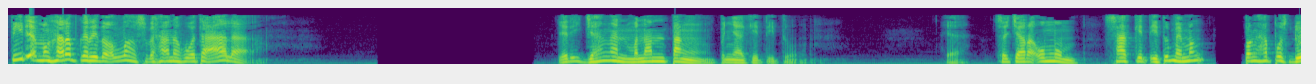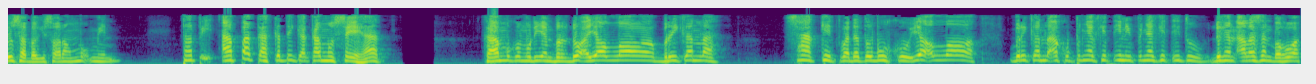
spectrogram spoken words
Tidak mengharapkan ridha Allah Subhanahu wa taala. Jadi jangan menantang penyakit itu. Ya, secara umum sakit itu memang penghapus dosa bagi seorang mukmin. Tapi apakah ketika kamu sehat, kamu kemudian berdoa, Ya Allah berikanlah sakit pada tubuhku. Ya Allah berikanlah aku penyakit ini, penyakit itu. Dengan alasan bahwa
